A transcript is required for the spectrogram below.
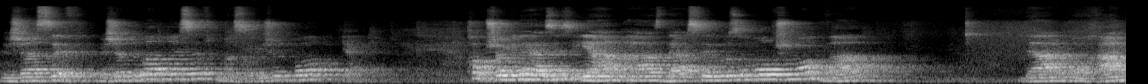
میشه از صفر. میشه دو برابر صفر. مساوی شد با یک. خب شاگرده عزیز این هم از درس روز ما و شما و در آخر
